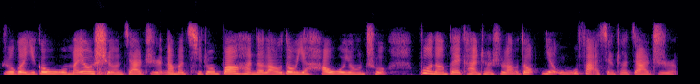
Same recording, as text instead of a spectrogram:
如果一个物没有使用价值，那么其中包含的劳动也毫无用处，不能被看成是劳动，也无法形成价值。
